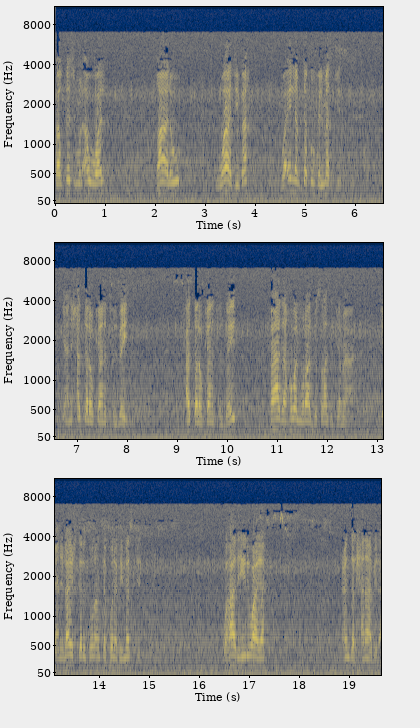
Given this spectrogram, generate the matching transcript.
فالقسم الأول قالوا واجبة وإن لم تكن في المسجد. يعني حتى لو كانت في البيت. حتى لو كانت في البيت فهذا هو المراد بصلاة الجماعة. يعني لا يشترطون أن تكون في مسجد. وهذه رواية عند الحنابلة.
